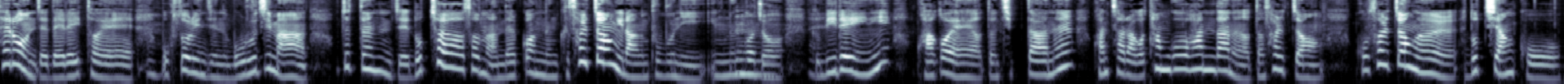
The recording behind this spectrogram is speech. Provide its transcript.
새로운 이제 내레이터의 음. 목소리인지는 모르지만 어쨌든 이제 놓쳐서는 안 될 거는 그 설정이라는 부분이 있는 음. 거죠. 네. 그 미래인이 과거에 어떤 집단을 관찰하고 탐구한다는 어떤 설정, 그 설정을 놓지 않고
